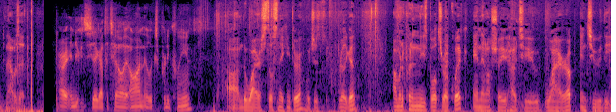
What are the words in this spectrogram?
and that was it. Alright, and you can see I got the tail light on. It looks pretty clean. Um, the wire is still snaking through, which is really good. I'm going to put in these bolts real quick, and then I'll show you how to wire up into the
